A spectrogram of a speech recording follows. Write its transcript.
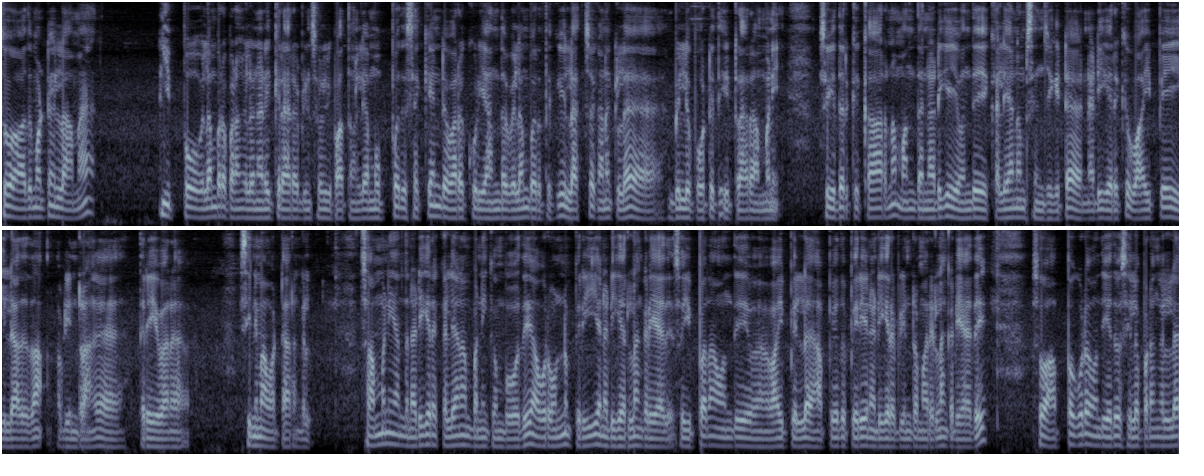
ஸோ அது மட்டும் இல்லாமல் இப்போது விளம்பர படங்களில் நடிக்கிறார் அப்படின்னு சொல்லி பார்த்தோம் இல்லையா? முப்பது செகண்ட் வரக்கூடிய அந்த விளம்பரத்துக்கு லட்சக்கணக்கில் பில்லு போட்டு தீட்டுறாரு அம்மணி. ஸோ இதற்கு காரணம் அந்த நடிகையை வந்து கல்யாணம் செஞ்சுக்கிட்ட நடிகருக்கு வாய்ப்பே இல்லாததான் அப்படின்றாங்க திரைவர சினிமா வட்டாரங்கள். சம்மனி அந்த நடிகரை கல்யாணம் பண்ணிக்கும் போது அவர் ஒன்றும் பெரிய நடிகர்லாம் கிடையாது. ஸோ இப்போ தான் வந்து வாய்ப்பு இல்லை அப்போ ஏதோ பெரிய நடிகர் அப்படின்ற மாதிரிலாம் கிடையாது. ஸோ அப்போ கூட வந்து ஏதோ சில படங்களில்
